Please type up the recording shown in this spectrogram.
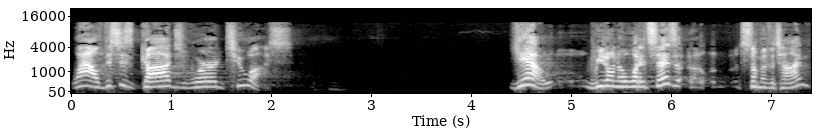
Wow, this is God's word to us. Yeah, we don't know what it says uh, some of the time.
